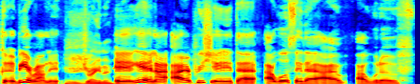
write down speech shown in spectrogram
couldn't be around it. It's draining. And yeah, and I, I appreciated that. I will say that I I would have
